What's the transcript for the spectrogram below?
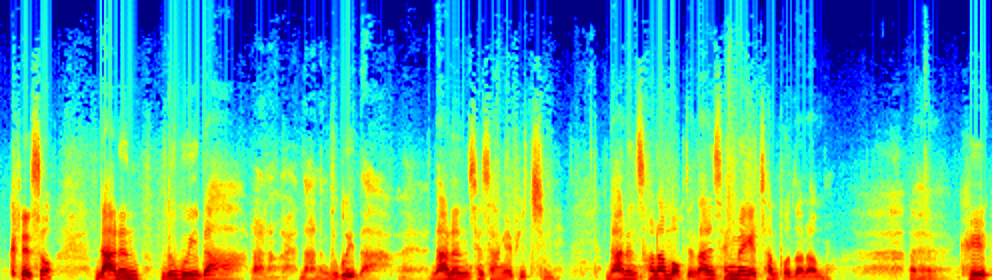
그래서 나는 누구이다 라는 거예요. 나는 누구이다. 나는 세상의 빛이니 나는 선한 목자 나는 생명의 참 포도나무 그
